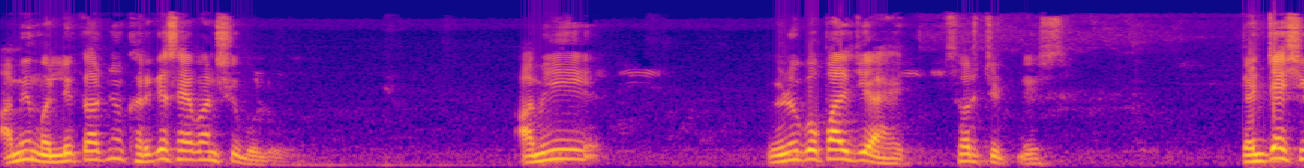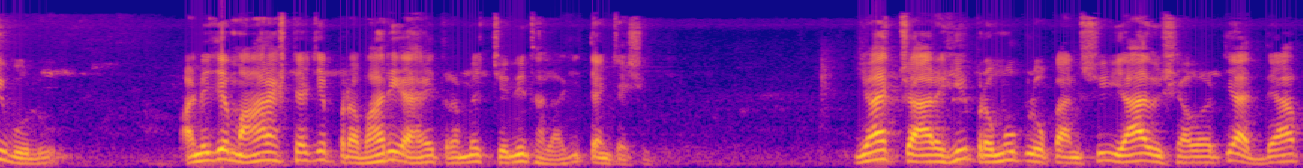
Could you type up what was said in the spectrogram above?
आम्ही मल्लिकार्जुन खरगे साहेबांशी बोलू. आम्ही वेणुगोपालजी आहेत सरचिटणीस त्यांच्याशी बोलू. आणि जे महाराष्ट्राचे प्रभारी आहेत रमेश चेनीथलाजी त्यांच्याशी बोलू. या चारही प्रमुख लोकांशी या विषयावरती अद्याप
